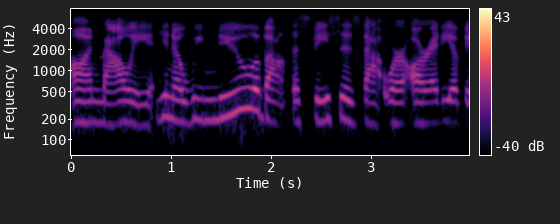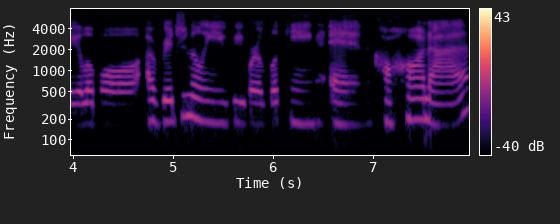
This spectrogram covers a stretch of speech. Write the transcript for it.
on Maui. You know, we knew about the spaces that were already available. Originally, we were looking in Kahana.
